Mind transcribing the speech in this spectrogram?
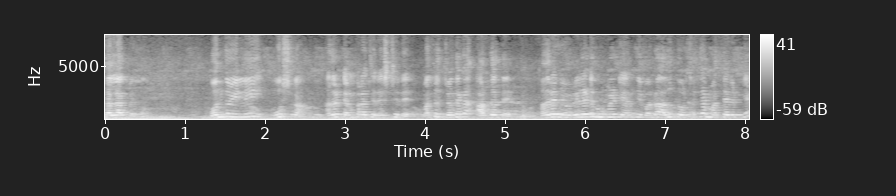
ಸೆಲ್ ಹಾಕ್ಬೇಕು ಒಂದು ಇಲ್ಲಿ ಉಷ್ಣ, ಅಂದ್ರೆ ಟೆಂಪರೇಚರ್ ಎಷ್ಟಿದೆ, ಮತ್ತೆ ಜೊತೆಗೆ ಅರ್ಧತೆ ಅಂದ್ರೆ ನೀವು ರಿಲೇಟಿವ್ ಹ್ಯೂಮಿಡಿಟಿ ಅಂತೀವಲ್ಲ, ಅದು ತೋರಿಸುತ್ತೆ, ಮತ್ತೆ ನಿಮಗೆ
